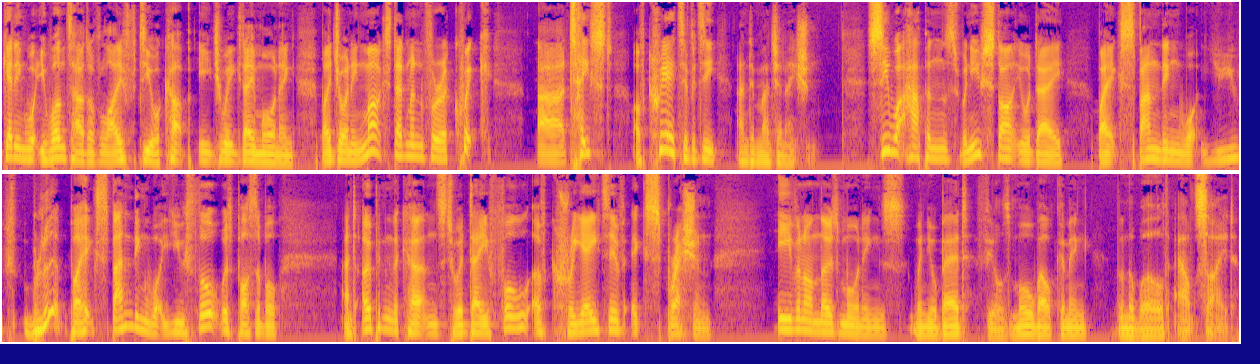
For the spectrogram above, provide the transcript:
getting what you want out of life to your cup each weekday morning by joining Mark Steadman for a quick uh, taste of creativity and imagination. See what happens when you start your day by expanding what you by expanding what you thought was possible and opening the curtains to a day full of creative expression even on those mornings when your bed feels more welcoming than the world outside.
